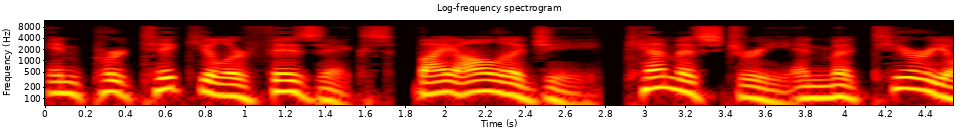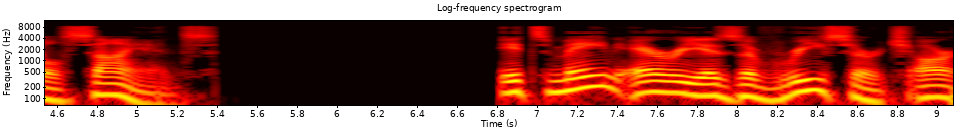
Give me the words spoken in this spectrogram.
in particular physics, biology, chemistry and material science. Its main areas of research are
